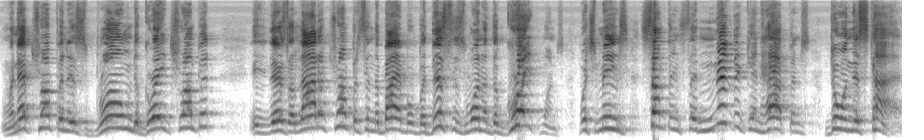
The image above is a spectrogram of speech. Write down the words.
When that trumpet is blown, the great trumpet, there's a lot of trumpets in the Bible, but this is one of the great ones, which means something significant happens during this time.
